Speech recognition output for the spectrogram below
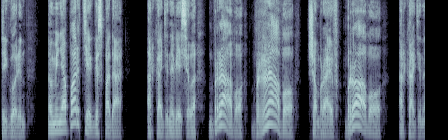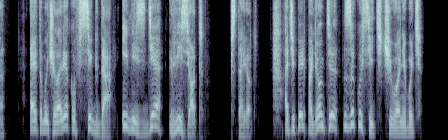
Тригорин. «У меня партия, господа!» Аркадина весело. «Браво! Браво!» Шамраев. «Браво!» Аркадина. «Этому человеку всегда и везде везет!» Встает. «А теперь пойдемте закусить чего-нибудь.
